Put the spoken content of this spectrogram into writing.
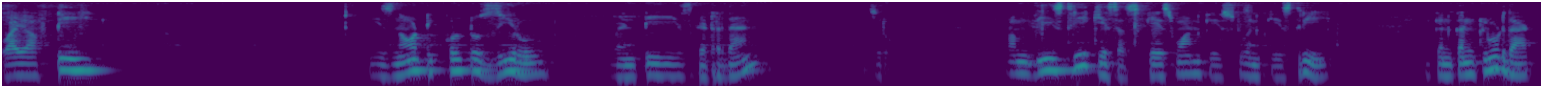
y of t is not equal to 0 when t is greater than 0 from these three cases, case 1, case 2 and case 3, we can conclude that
